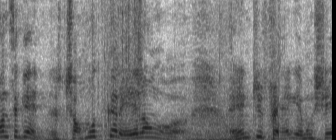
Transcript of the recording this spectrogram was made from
ওয়ান্স অ্যাগেন চমৎকার এলং এন্ট্রি ফ্র্যাগ এবং সে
